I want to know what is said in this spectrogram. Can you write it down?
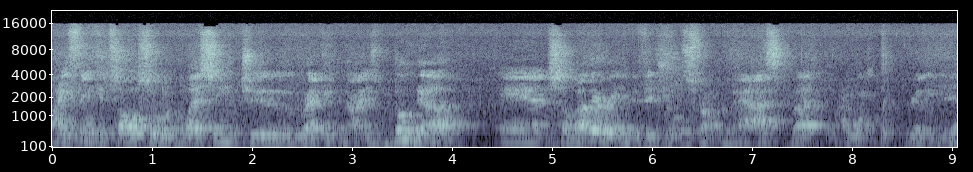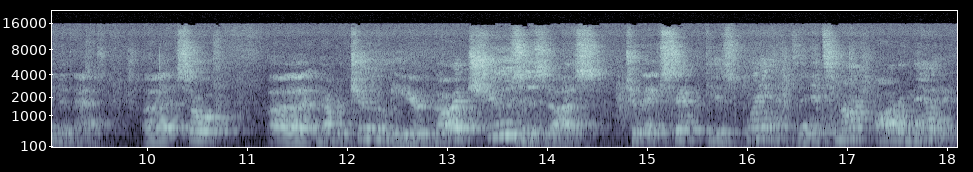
I think it's also a blessing to recognize Buddha and some other individuals from the past, but I won't really get into that. Uh, so uh, number two here, God chooses us to accept his plans, and it's not automatic,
